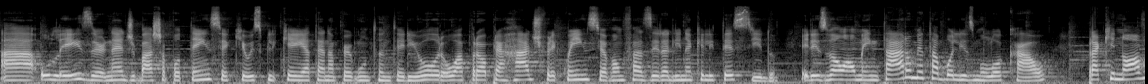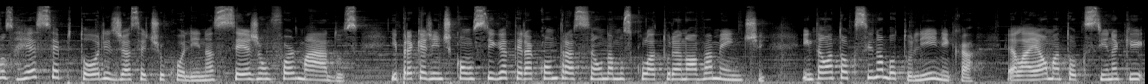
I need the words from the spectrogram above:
a, o laser né, de baixa potência, que eu expliquei até na pergunta anterior, ou a própria radiofrequência vão fazer ali naquele tecido. Eles vão aumentar o metabolismo local, para que novos receptores de acetilcolina sejam formados e para que a gente consiga ter a contração da musculatura novamente. Então a toxina botulínica, ela é uma toxina que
